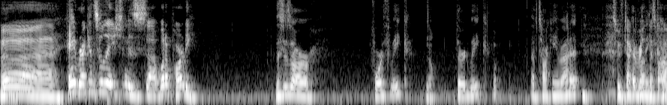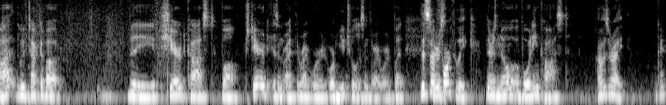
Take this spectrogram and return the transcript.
Uh, hey, reconciliation is uh, what a party. This is our fourth week, No. third week Yep. of talking about it. So we've talked about the cost. We've talked about the shared cost. Well, shared isn't right the right word, or mutual isn't the right word. But This is our fourth week. there's no avoiding cost. I was right. Okay,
